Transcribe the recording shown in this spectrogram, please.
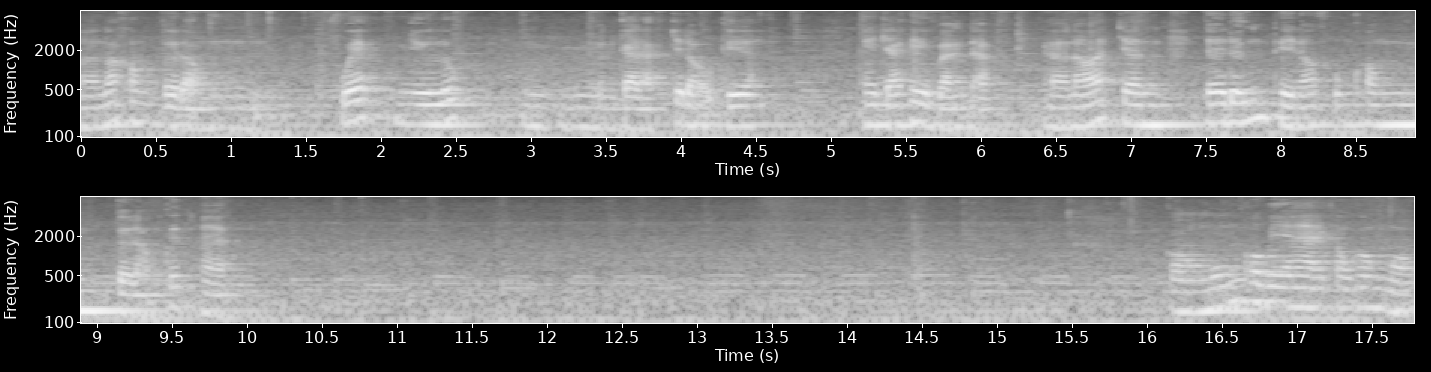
Mà nó không tự động quét như lúc mình cài đặt chế độ kia. Ngay cả khi bạn đặt à, nó trên đế đứng thì nó cũng không tự động kích hoạt. Còn muốn OBA 2001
